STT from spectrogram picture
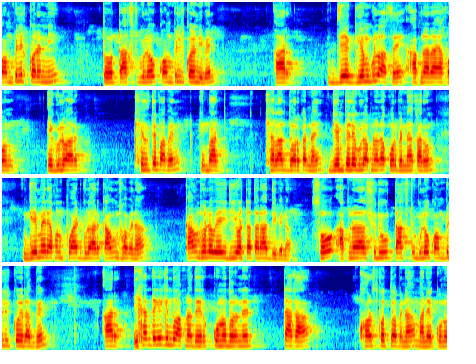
কমপ্লিট করেননি, তো টাস্কগুলো কমপ্লিট করে নেবেন। আর যে গেমগুলো আছে, আপনারা এখন এগুলো আর খেলতে পাবেন, কিংবা খেলার দরকার নাই। গেম পেলেগুলো আপনারা করবেন না, কারণ গেমের এখন পয়েন্টগুলো আর কাউন্ট হবে না। কাউন্ট হলেও এই রিওয়ার্ডটা তারা আর দিবে না। সো আপনারা শুধু টাস্কগুলো কমপ্লিট করে রাখবেন। আর এখান থেকে কিন্তু আপনাদের কোনো ধরনের টাকা খরচ করতে হবে না। মানে কোনো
